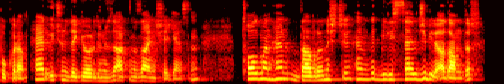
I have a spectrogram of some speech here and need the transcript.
bu kuram. Her üçünü de gördüğünüzde aklınıza aynı şey gelsin. Tolman hem davranışçı hem de bilişselci bir adamdır.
